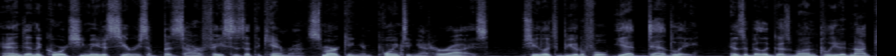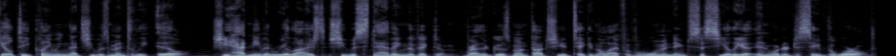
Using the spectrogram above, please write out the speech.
And in the court, she made a series of bizarre faces at the camera, smirking and pointing at her eyes. She looked beautiful, yet deadly. Isabella Guzman pleaded not guilty, claiming that she was mentally ill. She hadn't even realized she was stabbing the victim. Rather, Guzman thought she had taken the life of a woman named Cecilia in order to save the world.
